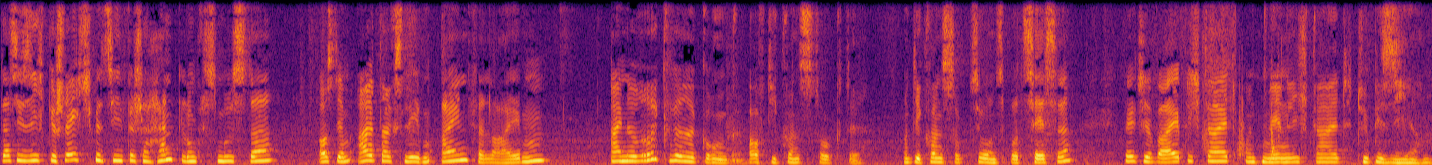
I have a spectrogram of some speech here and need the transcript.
dass sie sich geschlechtsspezifische Handlungsmuster aus dem Alltagsleben einverleiben, eine Rückwirkung auf die Konstrukte und die Konstruktionsprozesse, welche Weiblichkeit und Männlichkeit typisieren.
